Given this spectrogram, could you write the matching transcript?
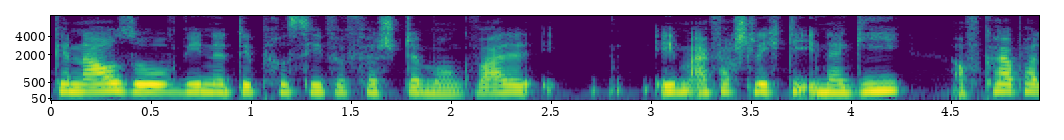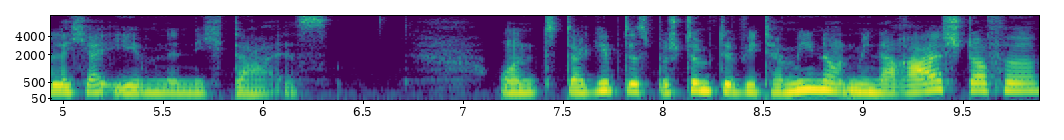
genauso wie eine depressive Verstimmung, weil eben einfach schlicht die Energie auf körperlicher Ebene nicht da ist. Und da gibt es bestimmte Vitamine und Mineralstoffe.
